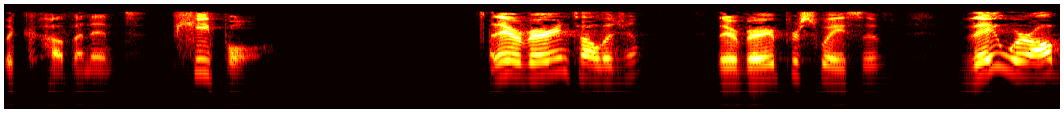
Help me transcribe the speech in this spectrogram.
the covenant people. They are very intelligent. They're very persuasive. They were, all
